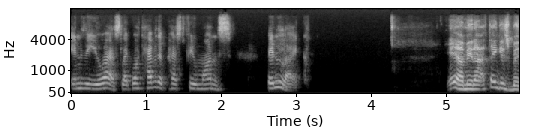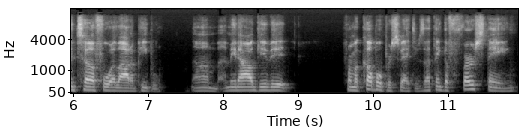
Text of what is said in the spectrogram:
in the US. Like, what have the past few months been like? Yeah, I mean, I think it's been tough for a lot of people. Um, I mean, I'll give it from a couple perspectives. I think the first thing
